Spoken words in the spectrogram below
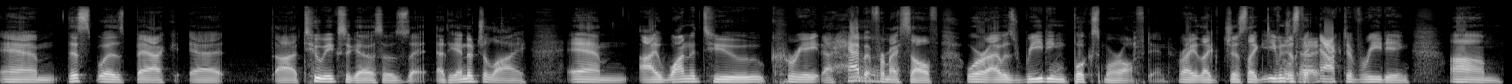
and this was back at uh, two weeks ago, so it was at the end of July, and I wanted to create a habit for myself where I was reading books more often, right? Like just like even just the act of reading. Um,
